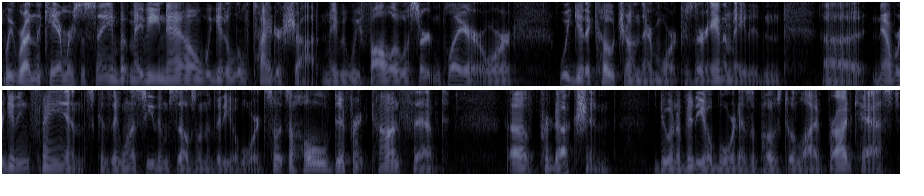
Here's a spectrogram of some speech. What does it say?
we run the cameras the same, but maybe now we get a little tighter shot. Maybe we follow a certain player, or we get a coach on there more because they're animated, and uh, now we're getting fans because they want to see themselves on the video board. So it's a whole different concept of production doing a video board as opposed to a live broadcast.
